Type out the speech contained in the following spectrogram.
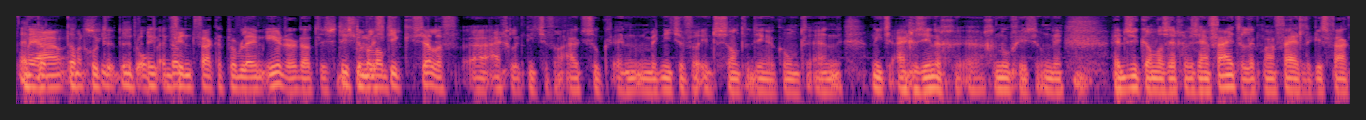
En ja, dat, dat maar goed, niet op. ik en vind dat... vaak het probleem eerder... dat is de journalistiek zelf uh, eigenlijk niet zoveel uitzoekt... en met niet zoveel interessante dingen komt... en niet eigenzinnig uh, genoeg is. Om de... ja. Dus ik kan wel zeggen, we zijn feitelijk... maar feitelijk is vaak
